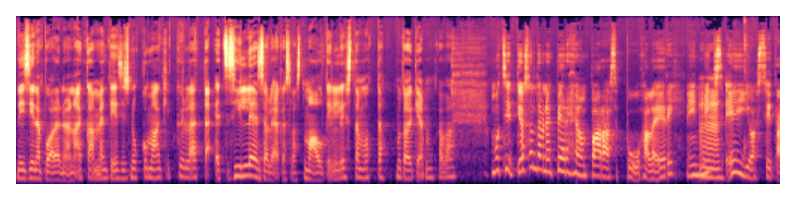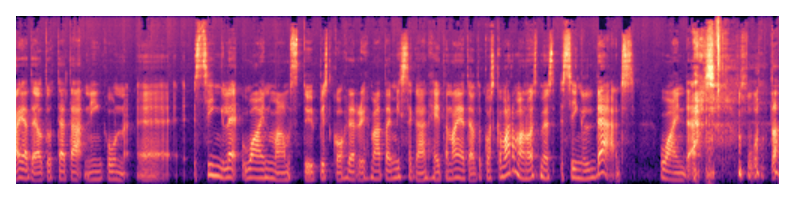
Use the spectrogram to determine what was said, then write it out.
Niin siinä puolen yön aikaan mentiin siis nukkumaankin kyllä, että, että silleen se oli aika sellaista maltillista, mutta, mutta oikein mukavaa. Mutta sitten jos on tämmöinen perhe on paras puuhaleiri, niin mm. miksi ei ole sit ajateltu tätä niin kun, äh, single wine moms-tyyppistä kohderyhmää tai missäkään heitä on ajateltu, koska varmaan olisi myös single dads, wine dads. Mutta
